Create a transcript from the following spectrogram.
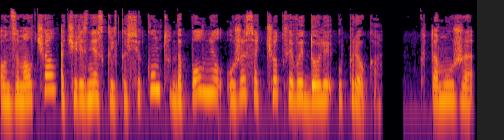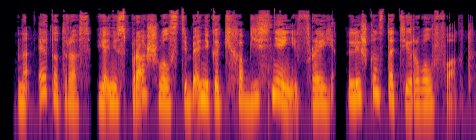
он замолчал, а через несколько секунд дополнил уже с отчетливой долей упрека. К тому же на этот раз я не спрашивал с тебя никаких объяснений, Фрейя, лишь констатировал факт.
